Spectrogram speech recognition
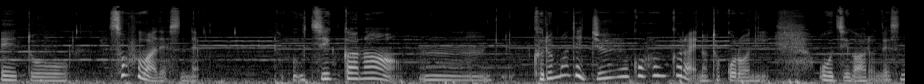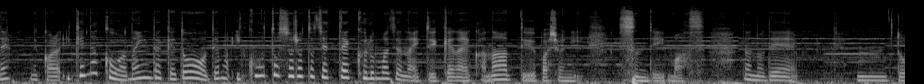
えっ、ー、と祖父はですねうちからうん車で15分くらいのところにお家があるんですね。だから行けなくはないんだけどでも行こうとすると絶対車じゃないといけないかなっていう場所に住んでいます。なのでうんと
